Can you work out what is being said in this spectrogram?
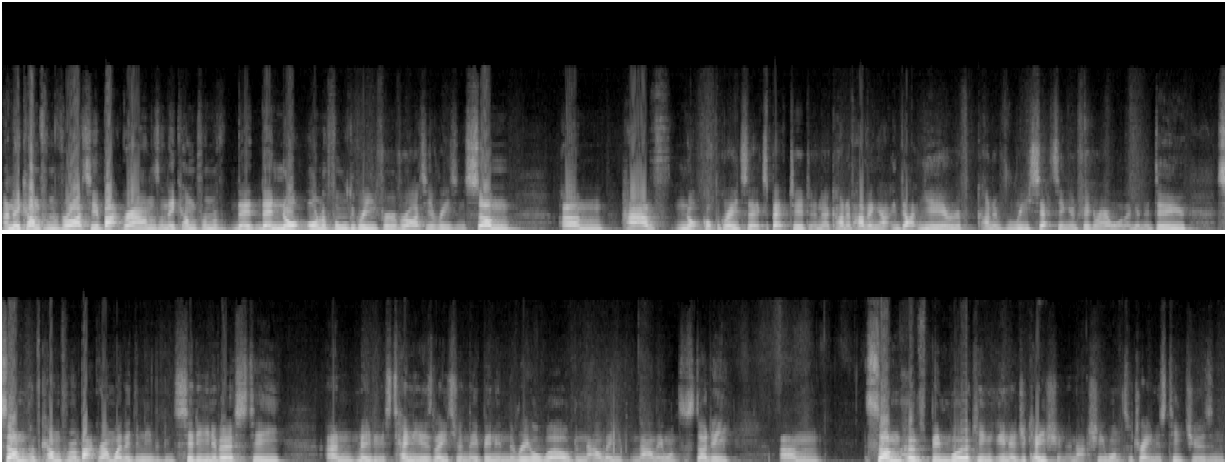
And they come from a variety of backgrounds and they come from, they're, they're not on a full degree for a variety of reasons. Some um, have not got the grades they expected and are kind of having that, year of kind of resetting and figuring out what they're going to do. Some have come from a background where they didn't even consider university and maybe it's 10 years later and they've been in the real world and now they, now they want to study. Um, some have been working in education and actually want to train as teachers and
